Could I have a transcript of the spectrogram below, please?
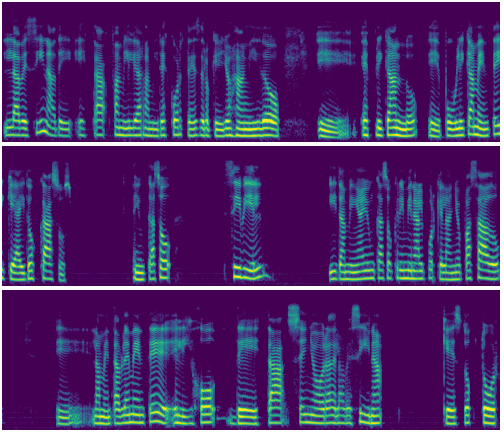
la vecina de esta familia Ramírez Cortés, de lo que ellos han ido eh, explicando eh, públicamente y que hay dos casos. Hay un caso civil y también hay un caso criminal porque el año pasado, lamentablemente, el hijo de esta señora, de la vecina, que es doctor,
